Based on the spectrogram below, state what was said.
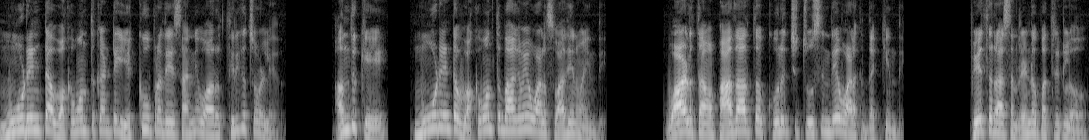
మూడింట ఒక వంతు కంటే ఎక్కువ ప్రదేశాన్ని వారు తిరిగి చూడలేదు. అందుకే మూడింట ఒక వంతు భాగమే వాళ్ళ స్వాధీనమైంది. వాళ్ళు తమ పాదాలతో కూల్చి చూసిందే వాళ్ళకు దక్కింది. పేతు రాసిన రెండో పత్రికలో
